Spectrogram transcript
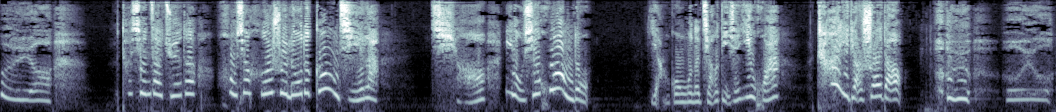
哎呀，他现在觉得好像河水流得更急了，桥有些晃动。杨公公的脚底下一滑，差一点摔倒。哎呦！哎呦，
